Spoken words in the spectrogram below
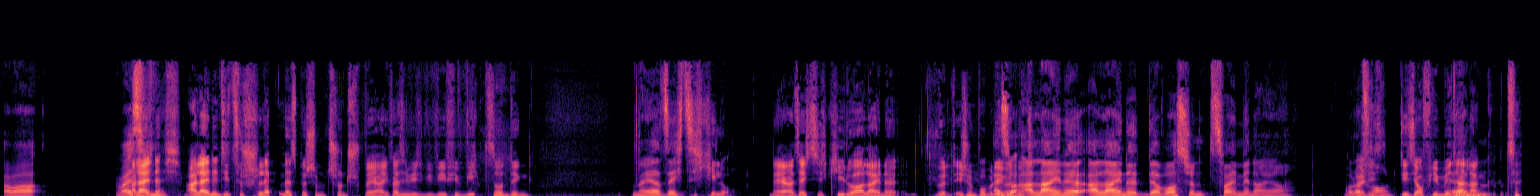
aber weiß Alleine, ich nicht. alleine die zu schleppen ist bestimmt schon schwer. Ich weiß nicht, wie, wie, wie viel wiegt so ein Ding? Naja, 60 Kilo. Naja, 60 Kilo alleine würde ich schon Probleme Also mit. alleine, alleine, da brauchst schon zwei Männer, ja. Oder Weil die, Frauen. ist- die ist ja auch vier Meter Ähm, lang.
